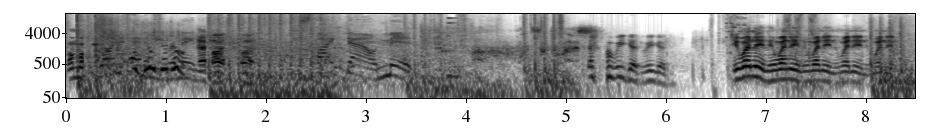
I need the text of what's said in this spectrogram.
One more. One enemy remaining. Last, last. Spike down mid. we good, we good. He went in. He went in. He went in. He went in. He went in.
